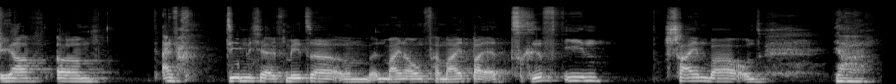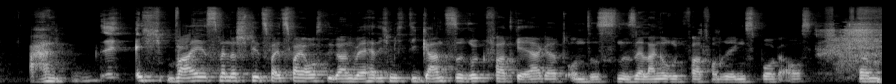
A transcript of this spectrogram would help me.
Ja, ähm, einfach dämlicher Elfmeter, ähm, in meinen Augen vermeidbar. Er trifft ihn scheinbar und ja, Ah, ich weiß, wenn das Spiel 2-2 ausgegangen wäre, hätte ich mich die ganze Rückfahrt geärgert und es ist eine sehr lange Rückfahrt von Regensburg aus. Ähm,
